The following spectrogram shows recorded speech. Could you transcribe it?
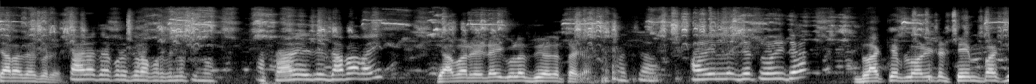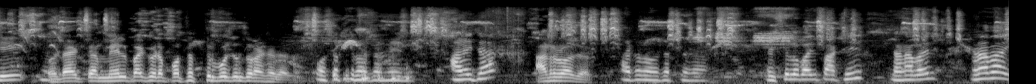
চার হাজার করে। চার হাজার করে জোড়া পড়বে লুটিনো আচ্ছা আর এই যে যাবা ভাই? আবার রেডাই গুলো দুই হাজার টাকা। আচ্ছা আর এই যে ট্রলিটা ব্ল্যাক কেপ লরিটা টেম পাখি ওটা একটা মেল পাখি ওটা পঁচাত্তর পর্যন্ত রাখা যাবে। পঁচাত্তর হাজার মিল আর এইটা? আঠারো হাজার। আঠারো হাজার টাকা। এই ছিল ভাই পাখি রানা ভাই। রানা ভাই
